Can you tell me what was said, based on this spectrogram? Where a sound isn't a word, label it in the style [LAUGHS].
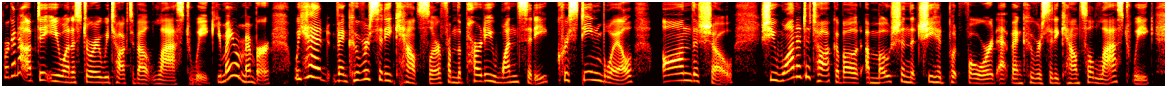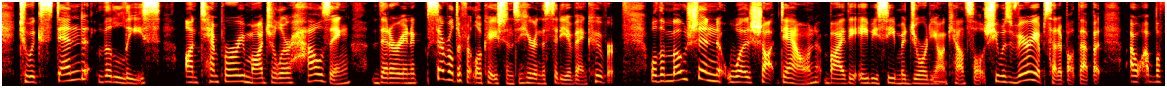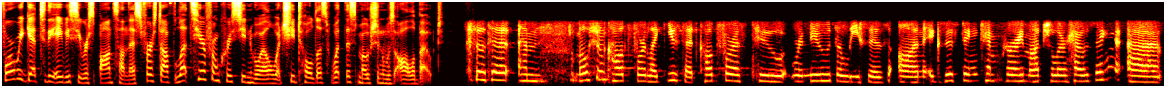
We're going to update you on a story we talked about last week. You may remember we had Vancouver City Councillor from the party One City, Christine Boyle, on the show. She wanted to talk about a motion that she had put forward at Vancouver City Council last week to extend the lease on temporary modular housing that are in several different locations here in the city of Vancouver. Well, the motion was shot down by the ABC majority on council. She was very upset about that. But uh, uh, before we get to the ABC response on this, first off, let's hear from Christine Boyle what she told us what this motion was all about. So the um, motion called for, like you said, called for us to renew the leases on existing temporary modular housing uh,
